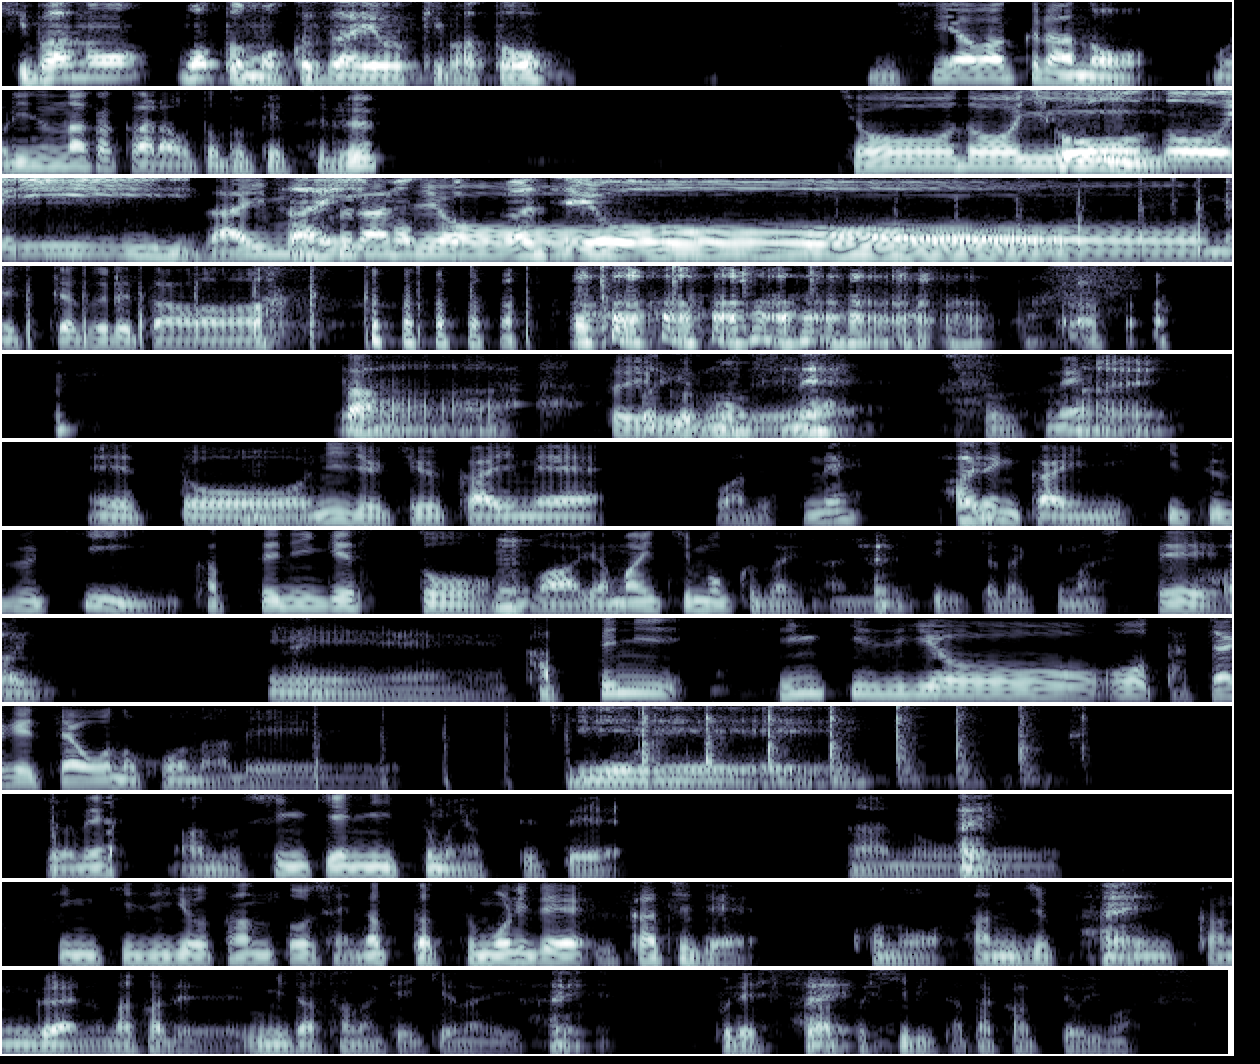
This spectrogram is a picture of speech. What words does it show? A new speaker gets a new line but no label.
木場の元木材置き場と、
西粟倉の森の中からお届けする、ちょうどいい
ちょうどいい
材木ラジオ
ラジオ
めっちゃずれた。さあ、ということで、
すね
そうですね。
はい。
えーっと、29回目はですね、
はい。
前回に引き続き、勝手にゲストは山一木材さんに来ていただきまして、
はい。
えー勝手に新規事業を立ち上げちゃおうのコーナーで、
えー、
一応ね、あの、真剣にいつもやってて、あの、
はい
新規事業担当者になったつもりで、ガチで、この30
はい
分間ぐらいの中で生み出さなきゃいけない。プレッシャーと日々戦っております。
